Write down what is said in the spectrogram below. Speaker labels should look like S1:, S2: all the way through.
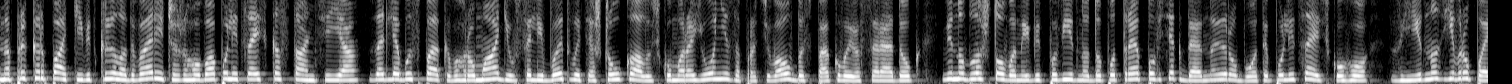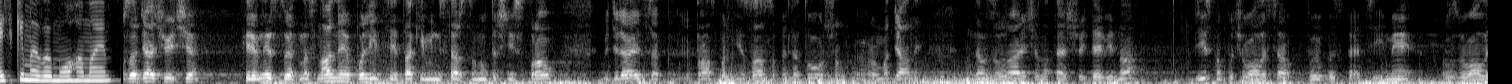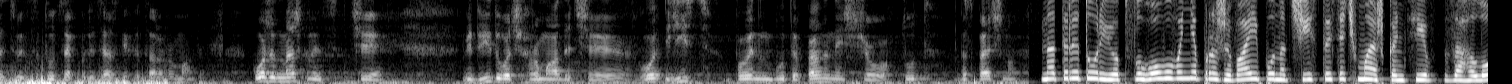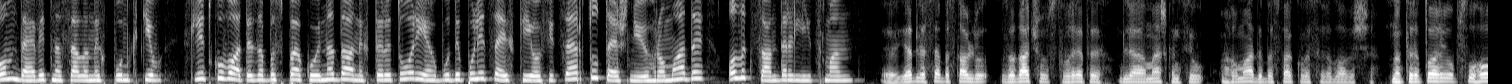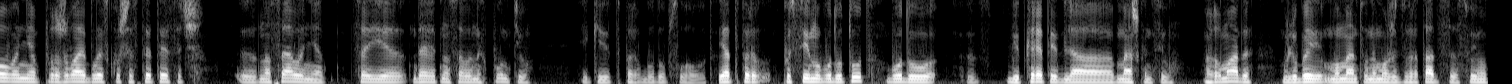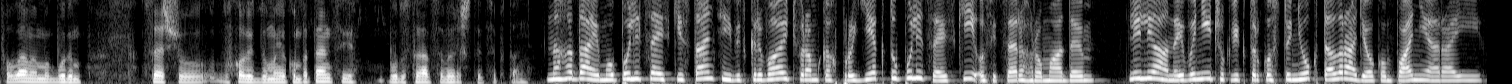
S1: На Прикарпатті відкрила двері чергова поліцейська станція. Задля безпеки в громаді у селі Витвиця, що у Калузькому районі, запрацював безпековий осередок. Він облаштований відповідно до потреб повсякденної роботи поліцейського, згідно з європейськими вимогами.
S2: Завдячуючи керівництву як Національної поліції, так і Міністерства внутрішніх справ, виділяються транспортні засоби для того, щоб громадяни, незважаючи на те, що йде війна, дійсно почувалися в безпеці. І ми розвивали цю інституцію як поліцейський офіцер громади. Кожен мешканець чи відвідувач громади, чи гість повинен бути впевнений, що тут безпечно,
S1: На території обслуговування проживає понад 6 тисяч мешканців, загалом 9 населених пунктів. Слідкувати за безпекою на даних територіях буде поліцейський офіцер тутешньої громади Олександр Ліцман.
S3: Е, Я для себе ставлю задачу створити для мешканців громади безпекове середовище. На території обслуговування проживає близько 6 тисяч е, населення. Це є 9 населених пунктів, які тепер буду обслуговувати. Я тепер постійно буду тут, буду е, відкритий для мешканців громади. В будь-який момент вони можуть звертатися зі своїми проблемами. Будемо все, що входить до моєї компетенції, буду старатися вирішити це питання.
S1: Нагадаємо, поліцейські станції відкривають в рамках проєкту Поліцейський офіцер громади. Ліліана Іванійчук, Віктор Костенюк, телерадіокомпанія Раї.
